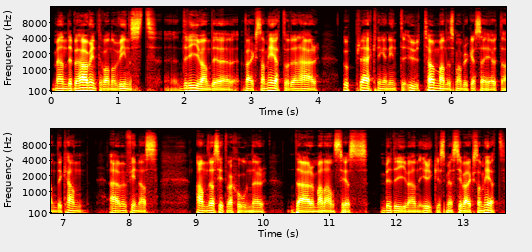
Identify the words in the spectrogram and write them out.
Men det behöver inte vara någon vinstdrivande verksamhet och den här uppräkningen inte uttömmande som man brukar säga utan det kan även finnas andra situationer där man anses bedriva en yrkesmässig verksamhet.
